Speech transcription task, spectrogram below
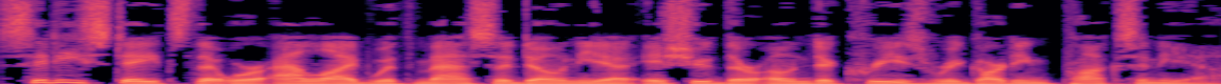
City-states that were allied with Macedonia issued their own decrees regarding proxenia.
